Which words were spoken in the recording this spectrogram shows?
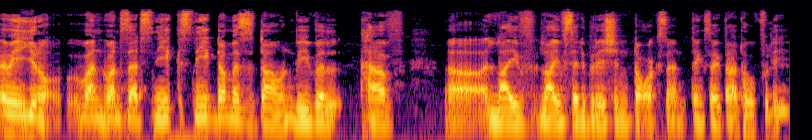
I mean, you know, one, once that sneak sneakdom is down, we will have uh, live live celebration talks and things like that, hopefully,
